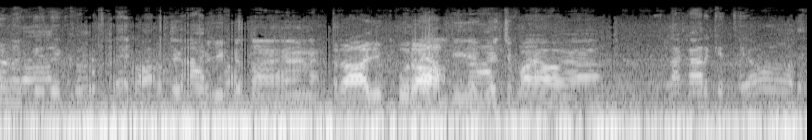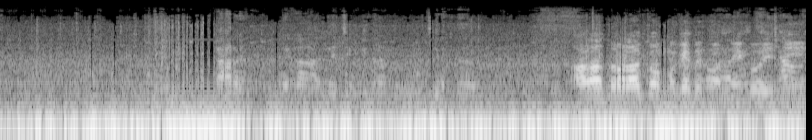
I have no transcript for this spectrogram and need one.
ਘਰ ਦੇਖੋ ਜੀ ਕਿਦਾਂ ਐਨ ਰਾਜਪੁਰਾ। ਹਲਦੀ ਦੇ ਵਿੱਚ ਪਾਇਆ ਹੋਇਆ। ਲਕਾਰ ਕਿੱਥੇ ਆ ਉਹਦੇ? ਕਰ ਦਿਖਾ ਦੇ ਚੰਗੀ ਤਰ੍ਹਾਂ ਮੂੰਹ ਚ। ਆਲਾ ਦੁਆਲਾ ਘੁੰਮ ਕੇ ਦਿਖਾਉਣੇ ਕੋਈ ਨਹੀਂ।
